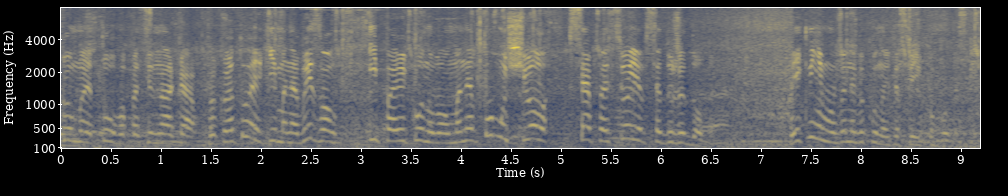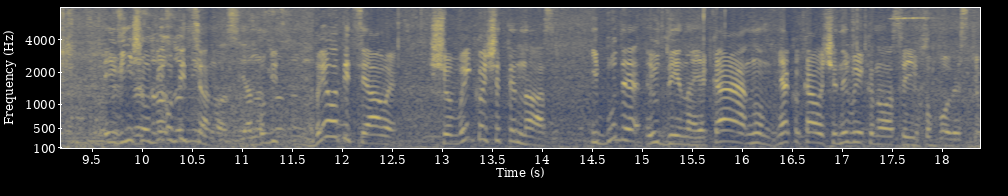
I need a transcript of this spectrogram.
крім того працівника прокуратури, який мене визвав і переконував мене в тому, що все працює, все дуже добре. Як мінімум, ви не виконуєте своїх обов'язків. І вірніше, обі- обіцяли. Ви обіцяли, що викличете нас. І буде людина, яка, ну м'яко кажучи, не виконала своїх обов'язків.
